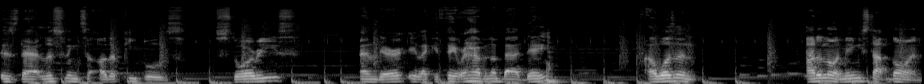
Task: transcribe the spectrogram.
is that listening to other people's stories and they're like if they were having a bad day, I wasn't I don't know, it made me stop going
